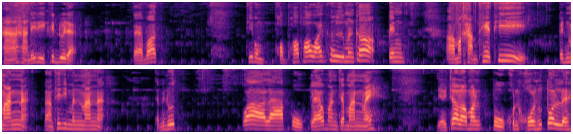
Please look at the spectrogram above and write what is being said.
หาอาหารได้ดีขึ้นด้วยแหละ แต่ว่าที่ผมผมเพาะไว้ก็คือมันก็เป็นมะขามเทศที่เป็นมันอะมะขามเทศที่มันมันอะแต่ไม่รู้ว่าเวลาปลูกแล้วมันจะมันไหม เดี๋ยวเจ้าเรามาปลูกโคนๆทุกต้นเลย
